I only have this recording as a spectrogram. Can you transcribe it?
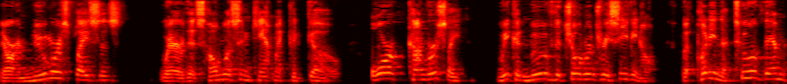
There are numerous places where this homeless encampment could go. Or conversely, we could move the children's receiving home. But putting the two of them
